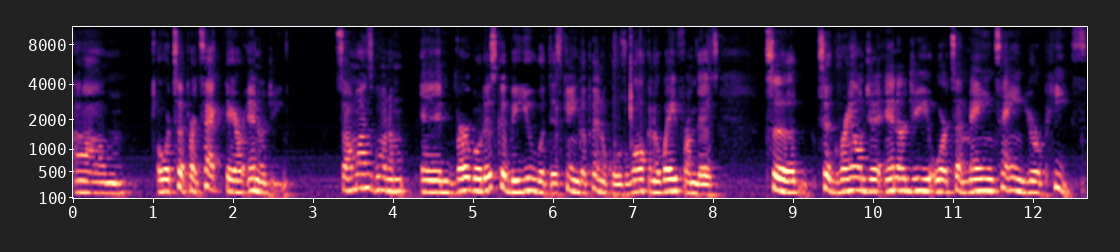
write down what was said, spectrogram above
um, or to protect their energy. Someone's going to, and Virgo, this could be you with this King of Pentacles, walking away from this to, to ground your energy or to maintain your peace.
